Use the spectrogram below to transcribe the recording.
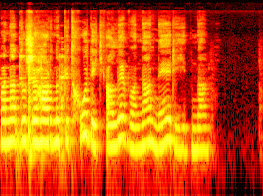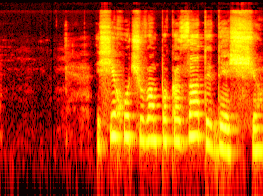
Вона дуже гарно підходить, але вона не рідна. І ще хочу вам показати дещо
